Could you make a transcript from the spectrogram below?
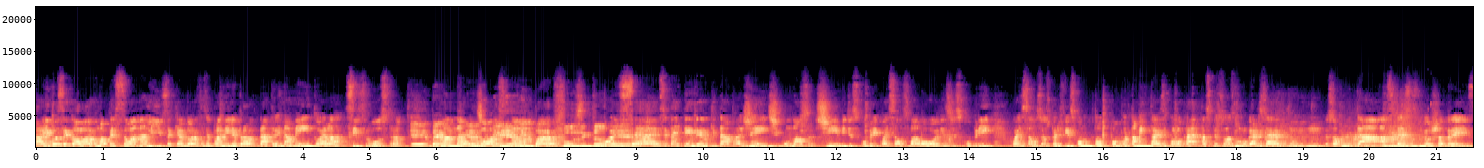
Aí você coloca uma pessoa analista que adora fazer planilha para dar treinamento, ela se frustra. É, Pega ela um não criativo, gosta. ele entra em parafuso, então. Pois é, você tá entendendo que dá pra gente, com o nosso time, descobrir quais são os valores, descobrir quais são os seus perfis compo- comportamentais e colocar as pessoas no lugar certo? Uhum. É só mudar as peças do meu xadrez?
